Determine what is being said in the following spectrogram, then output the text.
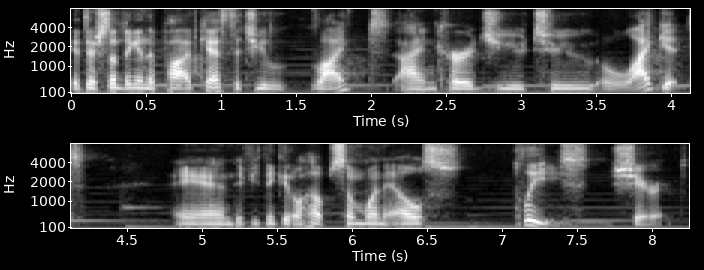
If there's something in the podcast that you liked, I encourage you to like it and if you think it'll help someone else, please share it.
